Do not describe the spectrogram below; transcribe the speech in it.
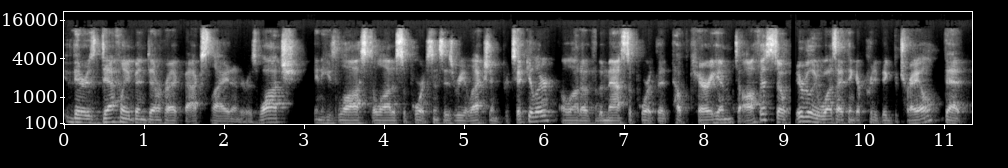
there has definitely been democratic backslide under his watch and he's lost a lot of support since his reelection in particular a lot of the mass support that helped carry him to office so it really was i think a pretty big betrayal that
